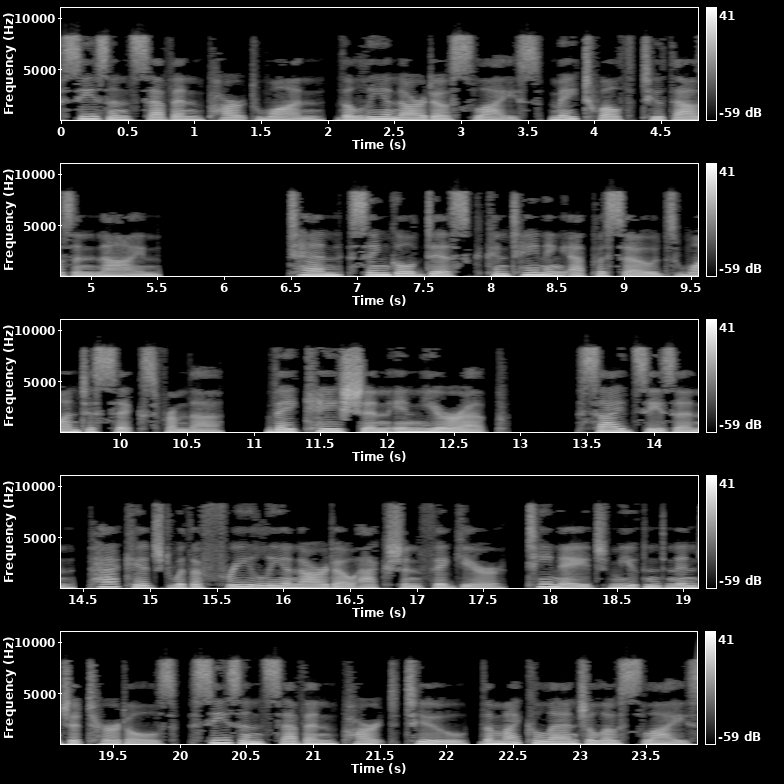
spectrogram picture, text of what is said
Season 7 Part 1, The Leonardo Slice May 12, 2009 10 single disc containing episodes 1 to 6 from the Vacation in Europe Side season, packaged with a free Leonardo action figure, Teenage Mutant Ninja Turtles, Season 7 Part 2, The Michelangelo Slice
